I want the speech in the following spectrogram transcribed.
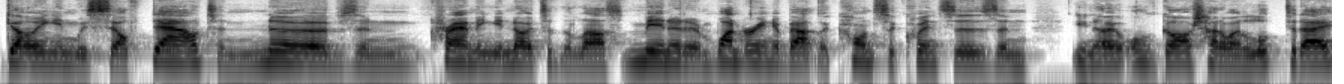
going in with self doubt and nerves and cramming your notes at the last minute and wondering about the consequences and, you know, oh gosh, how do I look today?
